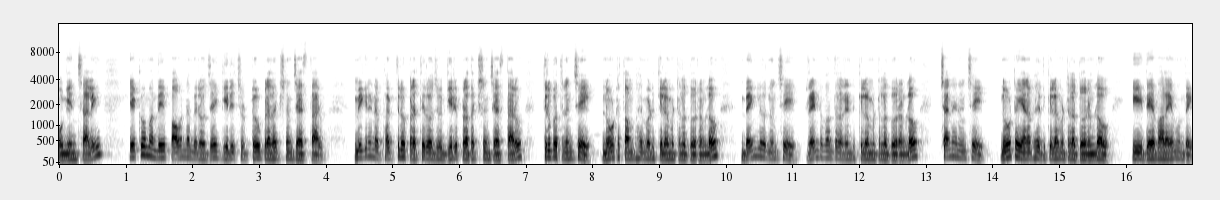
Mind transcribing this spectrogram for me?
ముగించాలి. ఎక్కువ మంది పౌర్ణమి రోజే గిరి చుట్టూ ప్రదక్షిణం చేస్తారు. మిగిలిన భక్తులు ప్రతిరోజు గిరి ప్రదక్షిణం చేస్తారు. తిరుపతి నుంచి నూట తొంభై మూడు కిలోమీటర్ల దూరంలో బెంగళూరు నుంచి రెండు వందల రెండు కిలోమీటర్ల దూరంలో చెన్నై నుంచి నూట ఎనభై ఐదు కిలోమీటర్ల దూరంలో ఈ దేవాలయం ఉంది.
